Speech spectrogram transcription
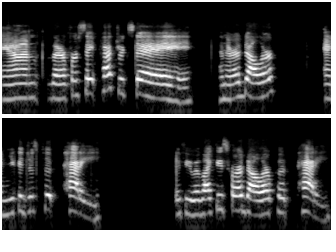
And they're for St. Patrick's Day. And they're a dollar. And you could just put Patty. If you would like these for a dollar, put Patty.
